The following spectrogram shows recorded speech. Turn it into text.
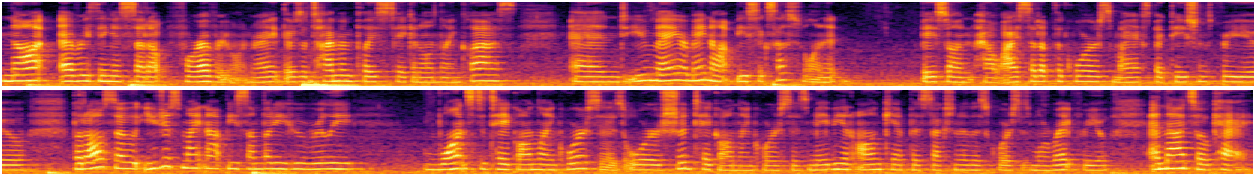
not everything is set up for everyone, right? There's a time and place to take an online class, and you may or may not be successful in it based on how I set up the course, my expectations for you, but also you just might not be somebody who really wants to take online courses or should take online courses. Maybe an on campus section of this course is more right for you, and that's okay.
